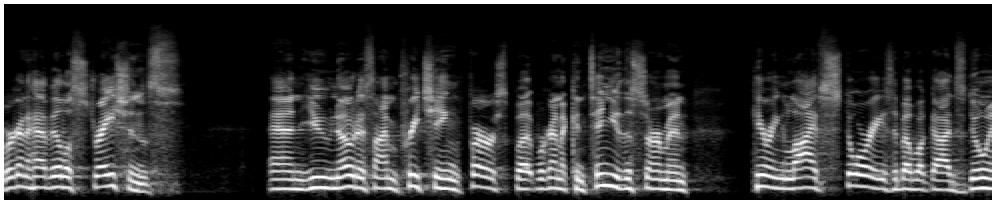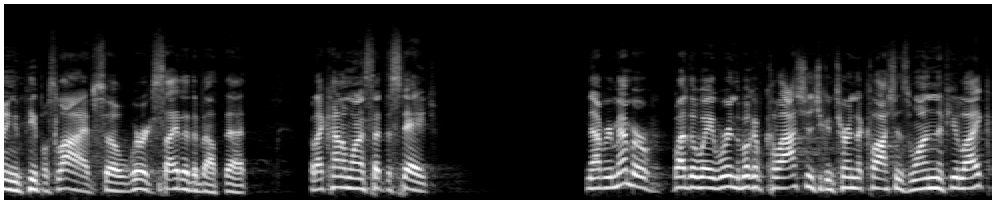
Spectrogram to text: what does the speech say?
We're going to have illustrations. And you notice I'm preaching first, but we're going to continue the sermon hearing live stories about what God's doing in people's lives. So we're excited about that. But I kind of want to set the stage. Now, remember, by the way, we're in the book of Colossians. You can turn to Colossians 1 if you like.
